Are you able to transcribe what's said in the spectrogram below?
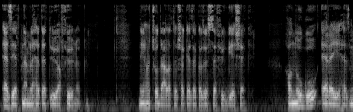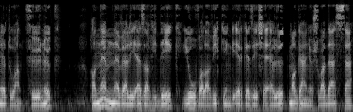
ezért nem lehetett ő a főnök. Néha csodálatosak ezek az összefüggések. Ha Nogó erejéhez méltóan főnök, ha nem neveli ez a vidék, jóval a viking érkezése előtt magányos vadásszá,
